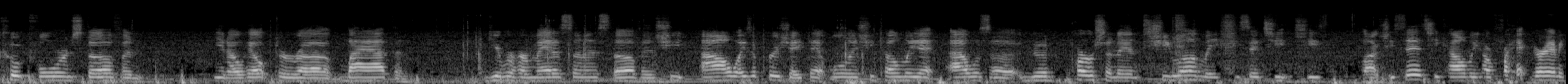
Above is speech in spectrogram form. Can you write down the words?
cooked for and stuff and, you know, helped her uh, bath and give her her medicine and stuff. And she, I always appreciate that woman. She told me that I was a good person and she loved me. She said she, she's, like she said, she called me her fat granny.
